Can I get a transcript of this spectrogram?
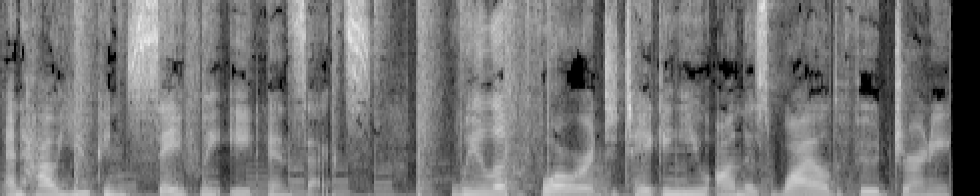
and how you can safely eat insects. We look forward to taking you on this wild food journey.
